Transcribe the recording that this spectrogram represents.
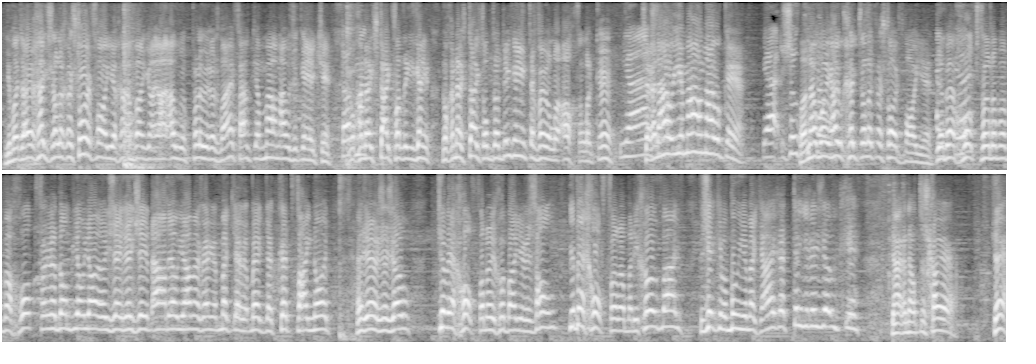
Je wordt een geestelijke stoort van je gaan van je oude pleuriswijf. Houd je man nou eens een keertje. Dat Nog een eens tijd van de nog een tijd om dat ding in te vullen, achterlijk. hè. Ja, Zeg, zo- nou je man nou een keer. Ja, zo Maar nou word je ook geestelijke stoort van je. Je bent hè? godverdomme, maar godverdomme. joh, Ja, ik zeg, ik zeg het aandeel, ja, maar zeg, met je, met de kut Feyenoord. En zeggen ze zo. Je bent godverdomme goed bij je verstand. Je bent godverdomme die grootwijf. Dan zit je bemoeien met je eigen tegenzootje. Ja, en dat is scheur. Zeg,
